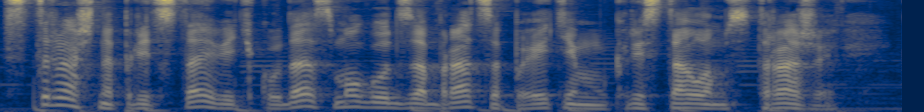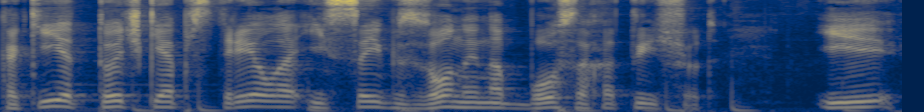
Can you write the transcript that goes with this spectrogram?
Страшно представить, куда смогут забраться по этим кристаллам стражи, какие точки обстрела и сейф-зоны на боссах отыщут. И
